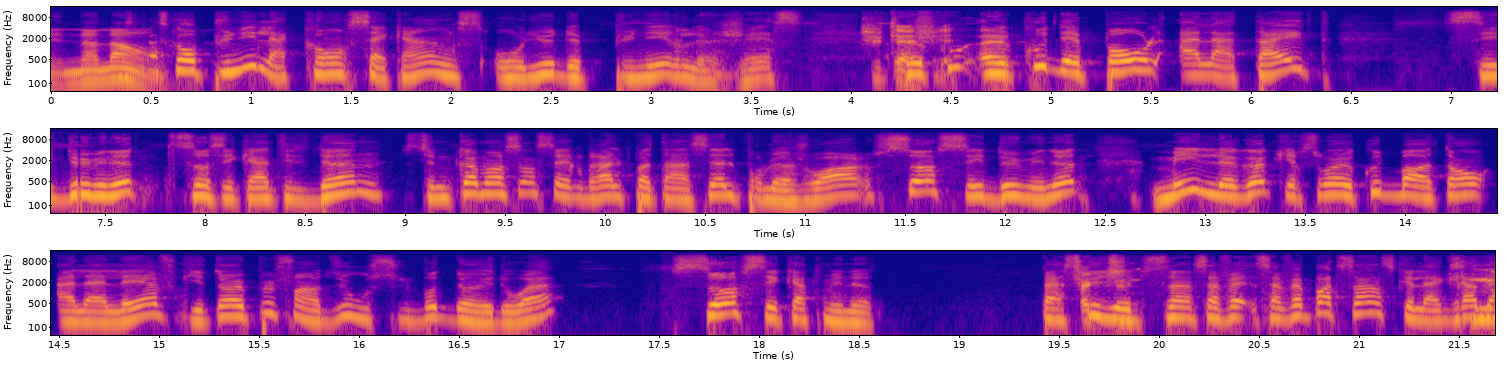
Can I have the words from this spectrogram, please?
sais, non, non. Parce qu'on punit la conséquence au lieu de punir le geste. Tout à Un fait. coup, un coup d'épaule à la tête, c'est deux minutes. Ça, c'est quand il donne. C'est une commotion cérébrale potentielle pour le joueur. Ça, c'est deux minutes. Mais le gars qui reçoit un coup de bâton à la lèvre, qui est un peu fendu ou sur le bout d'un doigt, ça, c'est quatre minutes. Parce qu'il y a tu- du sang. Ça fait, ça fait pas de sens que la Tu gradation...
